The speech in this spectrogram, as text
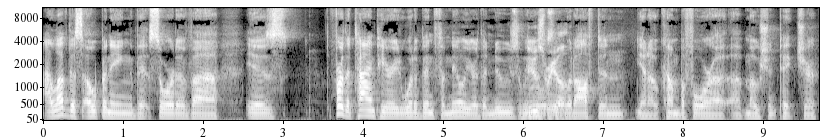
I love this opening that sort of uh, is for the time period would have been familiar. The newsreels Newsreel. that would often, you know, come before a, a motion picture.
